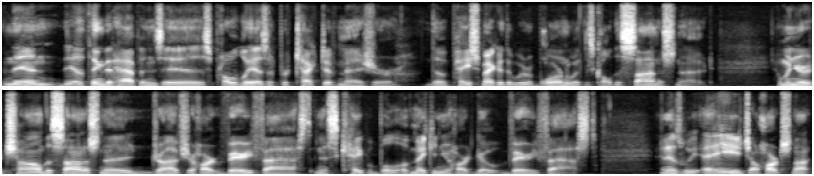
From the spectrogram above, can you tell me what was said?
And then the other thing that happens is probably as a protective measure, the pacemaker that we were born with is called the sinus node. And when you're a child, the sinus node drives your heart very fast and is capable of making your heart go very fast. And as we age, our heart's not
